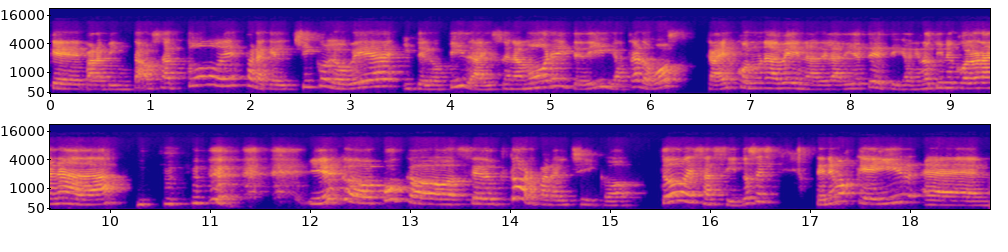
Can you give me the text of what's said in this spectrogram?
que para pintar, o sea, todo es para que el chico lo vea y te lo pida y se enamore y te diga, claro, vos caes con una vena de la dietética que no tiene color a nada y es como poco seductor para el chico. Todo es así. Entonces, tenemos que ir, eh,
